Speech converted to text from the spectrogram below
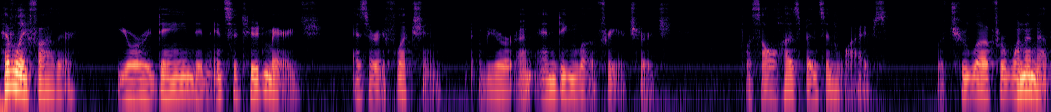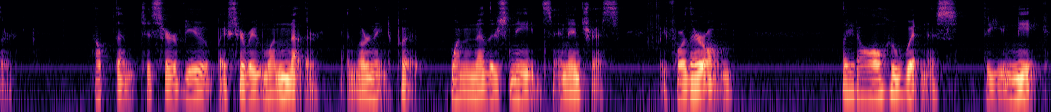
Heavenly Father, you ordained and instituted marriage as a reflection of your unending love for your church. Bless all husbands and wives with true love for one another. Help them to serve you by serving one another and learning to put one another's needs and interests before their own. Lead all who witness the unique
